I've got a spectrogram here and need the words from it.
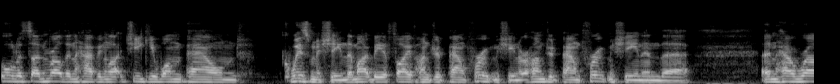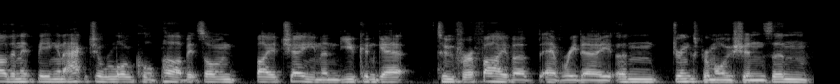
all of a sudden, rather than having like cheeky one pound quiz machine, there might be a 500 pound fruit machine or a 100 pound fruit machine in there. And how rather than it being an actual local pub, it's owned by a chain and you can get two for a fiver every day and drinks promotions and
